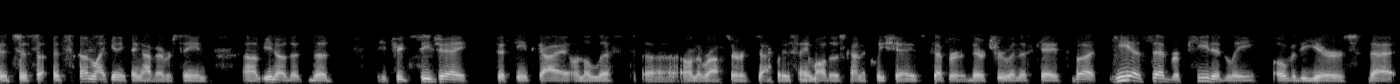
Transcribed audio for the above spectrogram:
it's just it's unlike anything I've ever seen. Um, you know, the the he treats CJ 15th guy on the list uh, on the roster exactly the same. All those kind of cliches, except for they're true in this case. But he has said repeatedly over the years that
